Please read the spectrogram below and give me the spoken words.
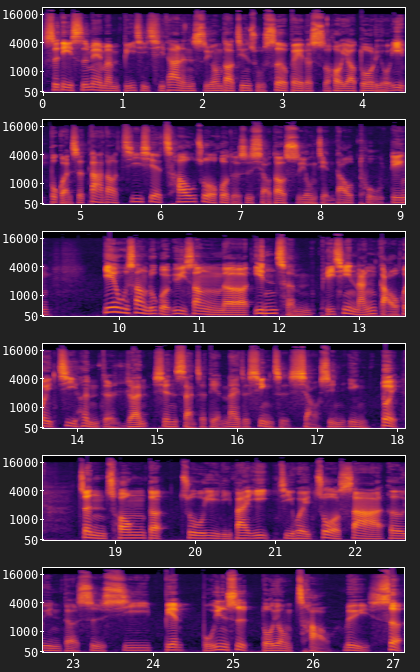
师弟师妹们，比起其他人使用到金属设备的时候，要多留意。不管是大到机械操作，或者是小到使用剪刀、图钉。业务上，如果遇上了阴沉、脾气难搞、会记恨的人，先闪着点，耐着性子，小心应对。正冲的，注意礼拜一忌讳坐煞厄运的是西边，不运势多用草绿色。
